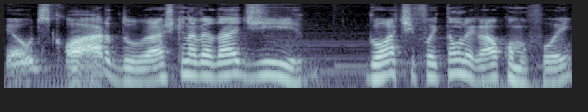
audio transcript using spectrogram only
Eu discordo. Acho que na verdade GOT foi tão legal como foi,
